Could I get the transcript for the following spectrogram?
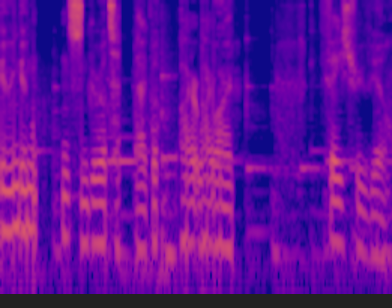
doing girl tag part one. Face reveal.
